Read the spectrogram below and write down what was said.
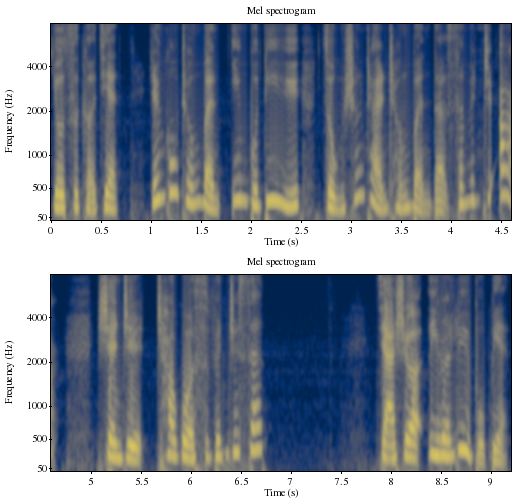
由此可见，人工成本应不低于总生产成本的三分之二，甚至超过四分之三。假设利润率不变，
